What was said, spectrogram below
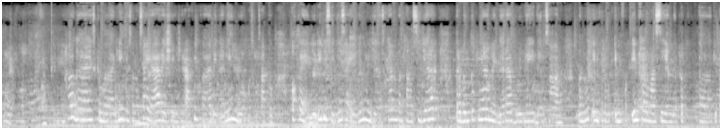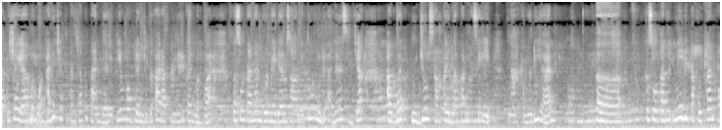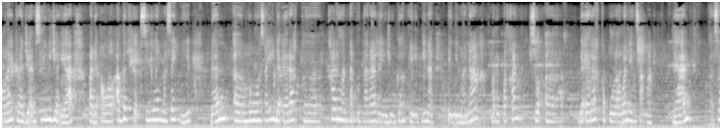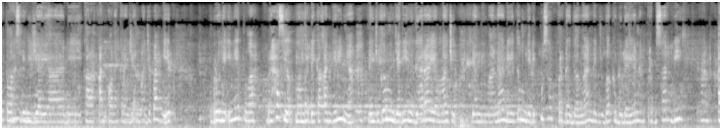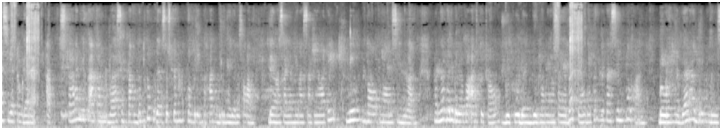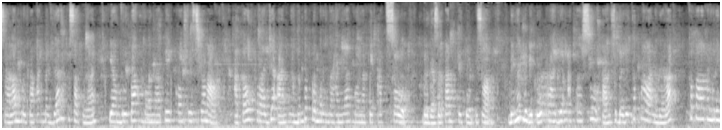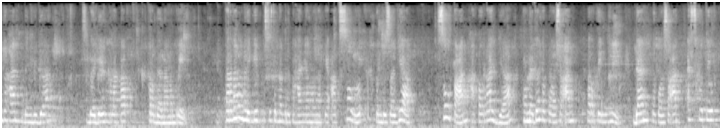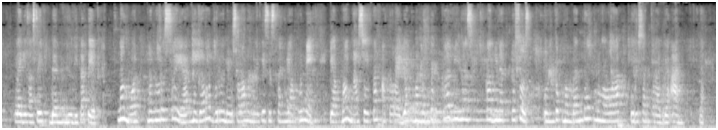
Halo guys, kembali lagi bersama saya Resya Insyir Afifah dengan NIM 201. Oke, jadi di sini saya ingin menjelaskan tentang sejarah terbentuknya negara Brunei Darussalam. Menurut informasi yang dapat uh, kita percaya bahwa ada catatan-catatan dari Tiongkok dan juga Arab menunjukkan bahwa Kesultanan Brunei Darussalam itu sudah ada sejak abad 7 sampai 8 Masehi. Nah, kemudian uh, Kesultanan ini ditaklukkan oleh Kerajaan Sriwijaya pada awal abad ke-9 Masehi dan e, menguasai daerah ke Kalimantan Utara dan juga Filipina yang di mana merupakan su, e, daerah kepulauan yang sama. Dan setelah Sriwijaya dikalahkan oleh Kerajaan Majapahit Brunei ini telah berhasil memerdekakan dirinya dan juga menjadi negara yang maju yang di mana dia itu menjadi pusat perdagangan dan juga kebudayaan yang terbesar di Asia Tenggara. Ah, sekarang kita akan membahas tentang bentuk dan sistem pemerintahan Brunei Darussalam dengan saya Mira Sakyawati NIM 009. Menurut dari beberapa artikel, buku dan jurnal yang saya baca dapat kita simpulkan bahwa negara Brunei Darussalam merupakan negara kesatuan yang berupa monarki konstitusional atau kerajaan yang bentuk pemerintahannya monarki absolut berdasarkan hukum Islam. Dengan begitu, raja atau sultan sebagai kepala negara kepala pemerintahan dan juga sebagai merangkap perdana menteri. Karena memiliki sistem pemerintahan yang monarki absolut, tentu saja sultan atau raja memegang kekuasaan tertinggi dan kekuasaan eksekutif, legislatif, dan yudikatif. Namun, menurut saya, negara Brunei Darussalam memiliki sistem yang unik, yang mana sultan atau raja membentuk kabinet kabinet khusus untuk membantu mengelola urusan kerajaan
